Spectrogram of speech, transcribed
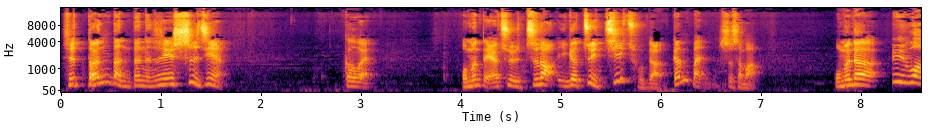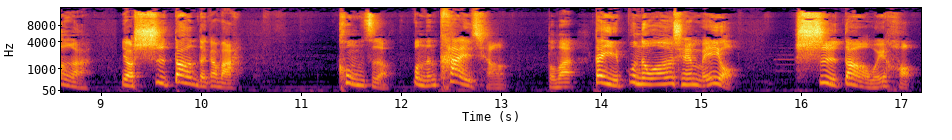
其实等等等等这些事件，各位。我们得要去知道一个最基础的根本是什么，我们的欲望啊，要适当的干嘛？控制不能太强，懂吗？但也不能完全没有，适当为好。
